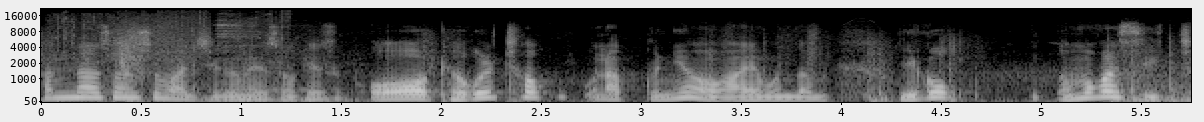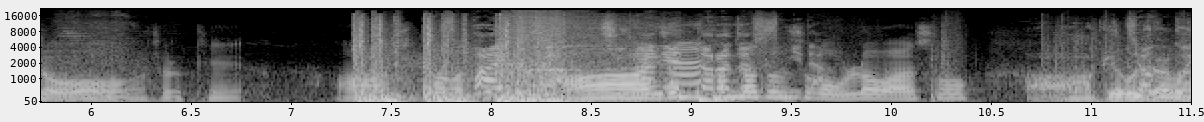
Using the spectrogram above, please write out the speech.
한나 선수만 지금 해서 계속 어 벽을 쳐놨군요 아예 못 넘 이거 넘어갈 수 있죠 저렇게 아 스타가 아 이렇게 한나 떨어졌습니다. 선수가 올라와서 아 벽을 잘못.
